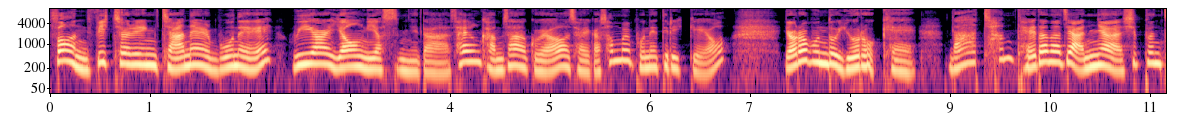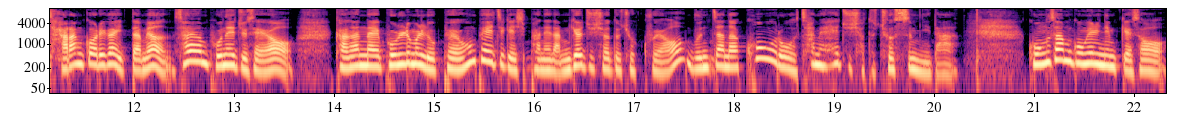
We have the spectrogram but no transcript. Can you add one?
Fun featuring 자넬 모네의 We Are Young이었습니다. 사연 감사하고요. 저희가 선물 보내드릴게요. 여러분도 요렇게 나 참 대단하지 않냐 싶은 자랑거리가 있다면 사연 보내주세요. 강한나의 볼륨을 높여 홈페이지 게시판에 남겨주셔도 좋고요. 문자나 콩으로 참여해주셔도 좋습니다. 0301님께서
